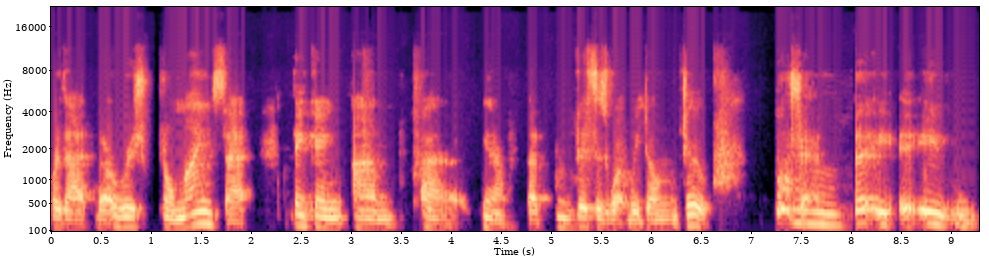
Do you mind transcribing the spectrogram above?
or that original mindset thinking um, uh, you know that this is what we don't do bullshit mm.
